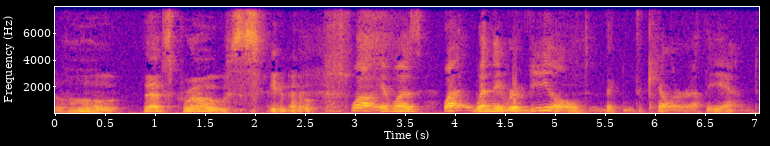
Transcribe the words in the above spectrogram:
ooh, that's gross, you know. Well, it was well, when they revealed the, the killer at the end,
